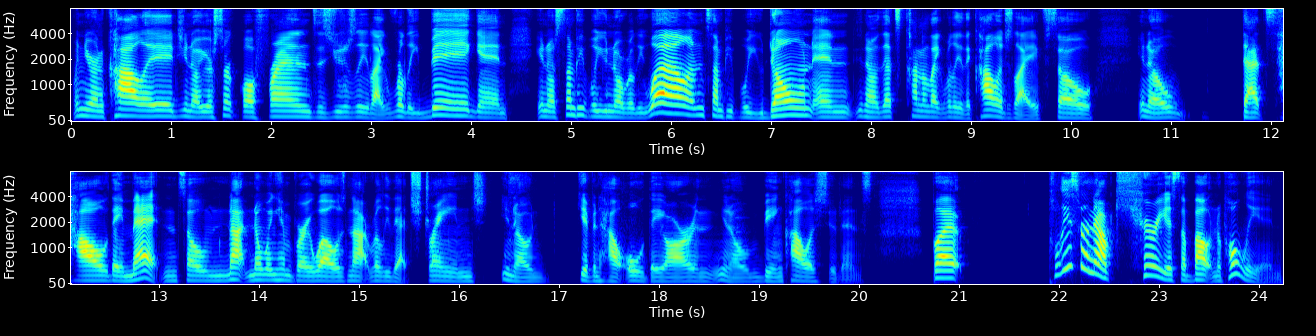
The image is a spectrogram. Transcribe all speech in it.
when you're in college, you know, your circle of friends is usually like really big, and you know, some people you know really well, and some people you don't, and you know, that's kind of like really the college life. So, you know, that's how they met. And so not knowing him very well is not really that strange, you know, given how old they are and, you know, being college students. But police are now curious about Napoleon.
